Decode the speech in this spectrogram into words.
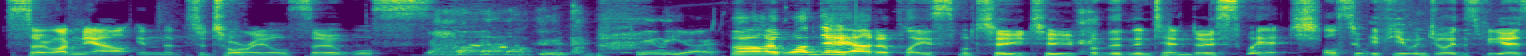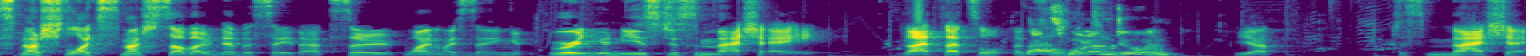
So I'm now in the tutorial, so we'll s- Here we go. Oh, I wonder how to play Splatoon 2 for the Nintendo Switch. Also, if you enjoyed this video, smash like, smash sub. I never say that, so why am I saying it? We're in your news, just mash A. That, that's all. That's, That's all what I'm doing. Yep. Just mash A.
